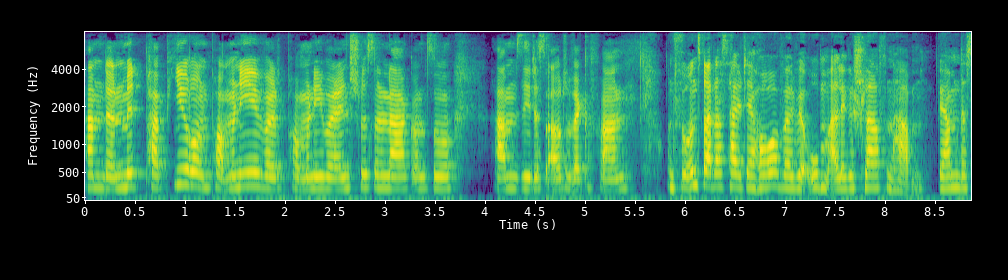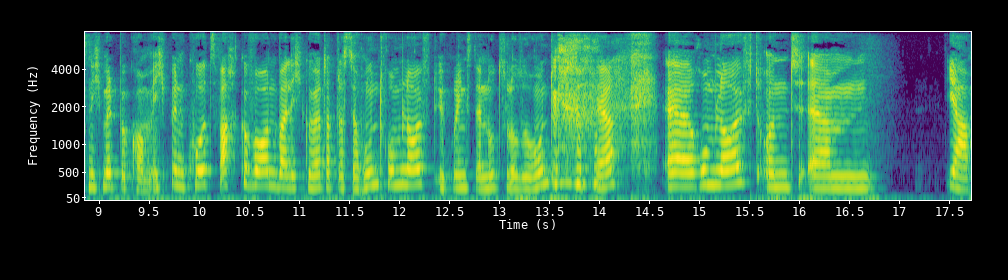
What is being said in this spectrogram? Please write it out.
haben dann mit Papiere und Portemonnaie, weil Portemonnaie bei den Schlüsseln lag und so, haben sie das Auto weggefahren. Und für uns war das halt der Horror, weil wir oben alle geschlafen haben. Wir haben das nicht mitbekommen. Ich bin kurz wach geworden, weil ich gehört habe, dass der Hund rumläuft. Übrigens der nutzlose Hund, ja, äh, rumläuft. Und ähm, ja,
